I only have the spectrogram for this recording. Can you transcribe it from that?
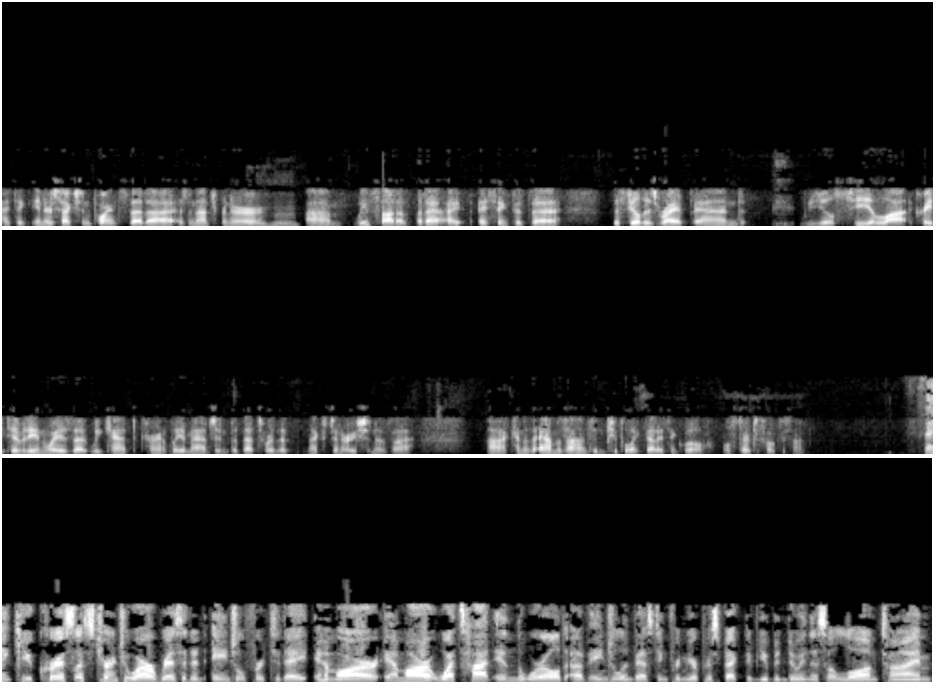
I think intersection points that uh, as an entrepreneur mm-hmm. um, we've thought of, but I, I, I think that the the field is ripe and you'll see a lot of creativity in ways that we can't currently imagine. But that's where the next generation of uh, uh, kind of the Amazons and people like that I think will will start to focus on. Thank you, Chris. Let's turn to our resident angel for today, MR. MR, what's hot in the world of angel investing from your perspective? You've been doing this a long time.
